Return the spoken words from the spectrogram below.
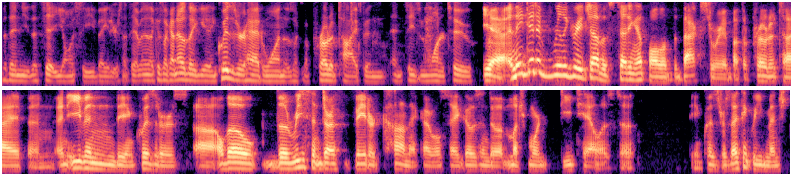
but then you, that's it. You only see Vader's. That's it. Because like I know the Inquisitor had one that was like the prototype in, in season one or two. yeah, and they did a really great job of setting up all of the backstory about the prototype and and even the Inquisitors. Uh, although the recent Darth Vader comic, I will say, goes into much more detail as to the Inquisitors. I think we mentioned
